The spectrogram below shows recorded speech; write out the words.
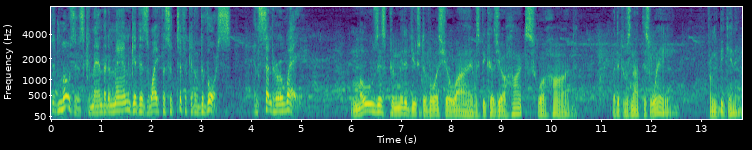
did Moses command that a man give his wife a certificate of divorce and send her away? Moses permitted you to divorce your wives because your hearts were hard. But it was not this way from the beginning.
